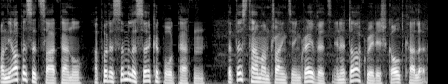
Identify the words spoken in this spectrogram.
On the opposite side panel, I put a similar circuit board pattern, but this time I'm trying to engrave it in a dark reddish gold color,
